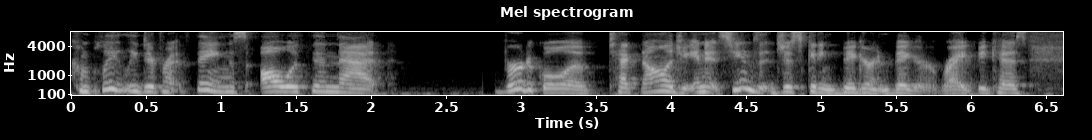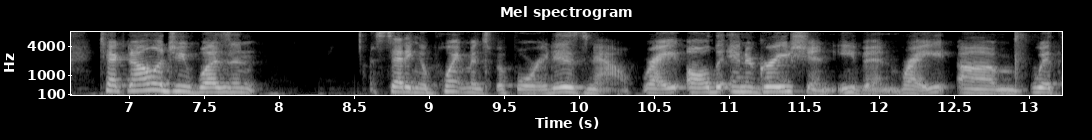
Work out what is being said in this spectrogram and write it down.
completely different things all within that vertical of technology. And it seems it's just getting bigger and bigger, right? Because technology wasn't setting appointments before it is now right all the integration even right um, with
